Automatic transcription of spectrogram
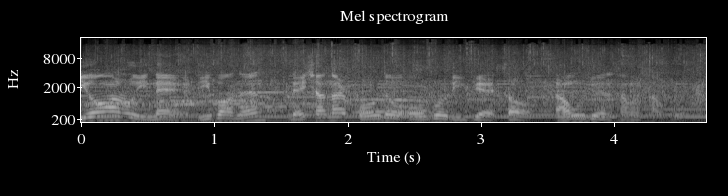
이 영화로 인해 리버는 내셔널 보드 오브 리뷰에서 나무주연상을 타고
